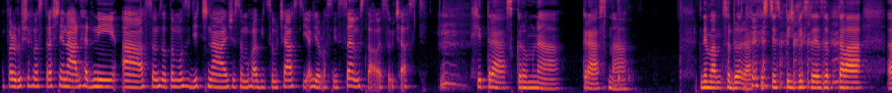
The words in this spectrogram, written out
opravdu všechno strašně nádherný a jsem za to moc vděčná, že jsem mohla být součástí a že vlastně jsem stále součástí. Chytrá, skromná, krásná, Nemám co dodat. Ještě spíš bych se zeptala, uh,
